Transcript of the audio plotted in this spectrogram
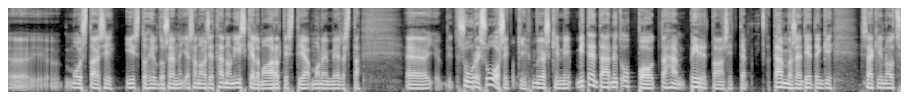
ö, muistaisi Isto Hiltusen ja sanoisi, että hän on iskelma-artisti ja monen mielestä suuri suosikki myöskin. Niin miten tämä nyt uppoo tähän pirtaan sitten tämmöiseen. Tietenkin säkin oot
